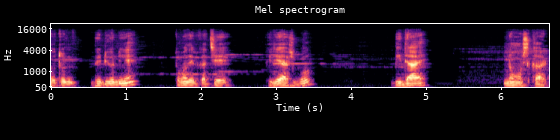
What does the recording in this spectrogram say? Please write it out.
নতুন ভিডিও নিয়ে তোমাদের কাছে ফিরে আসব। বিদায় নমস্কার।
